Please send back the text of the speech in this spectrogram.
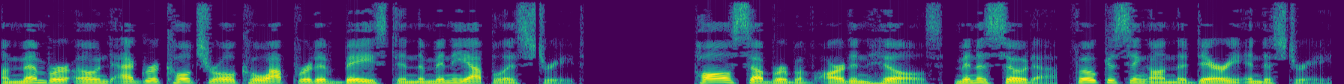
a member-owned agricultural cooperative based in the Minneapolis St. Paul suburb of Arden Hills, Minnesota, focusing on the dairy industry.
